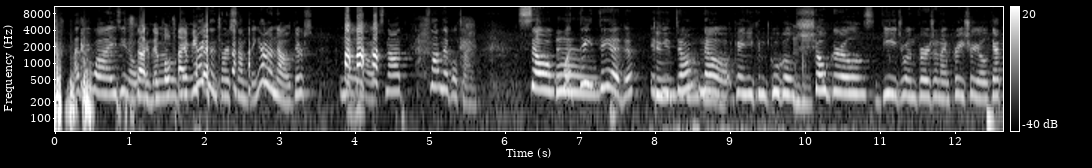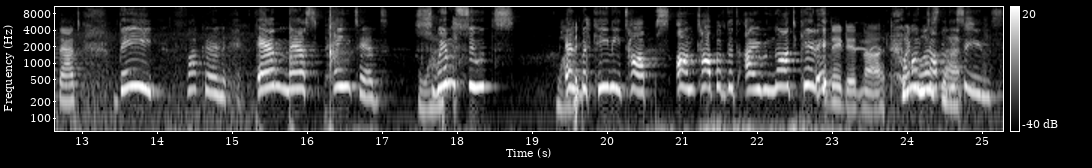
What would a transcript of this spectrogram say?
otherwise you know everyone nipple will time get yet? pregnant or something i don't know there's no no it's not it's not nipple time so what they uh, did, if you don't know, again, you can Google mm-hmm. Showgirls VH1 version. I'm pretty sure you'll get that. They fucking MS painted swimsuits and bikini tops on top of that. I'm not kidding. They did not. When on was top of the that? scenes.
